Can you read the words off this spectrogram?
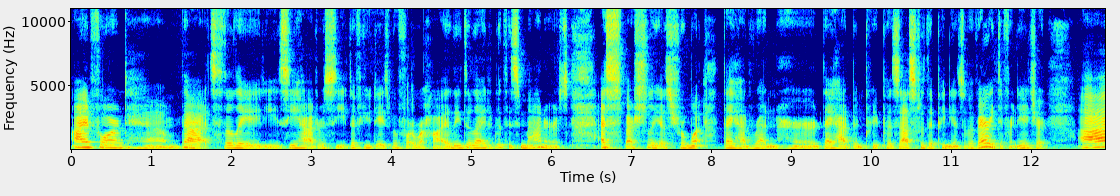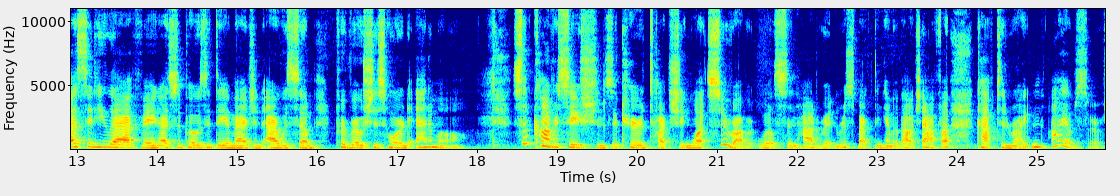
I informed him that the ladies he had received a few days before were highly delighted with his manners, especially as from what they had read and heard, they had been prepossessed with opinions of a very different nature. Ah, said he, laughing, I suppose that they imagined I was some ferocious horned animal. Some conversations occurred touching what Sir Robert Wilson had written respecting him about Jaffa. Captain Wrighton, I observed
